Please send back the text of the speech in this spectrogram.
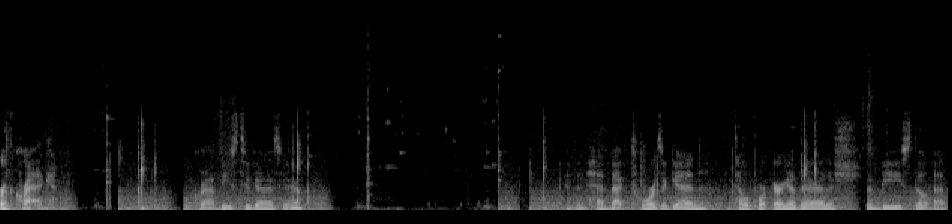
Earth crag. We'll grab these two guys here. And then head back towards again the teleport area there. There should be still that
